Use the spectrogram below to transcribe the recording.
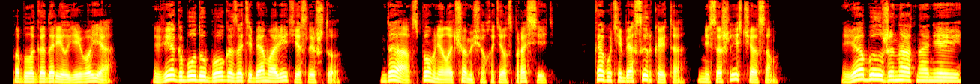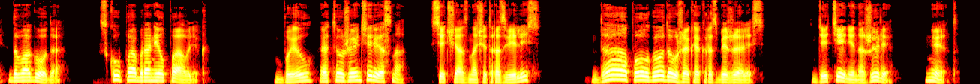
— поблагодарил его я. «Век буду Бога за тебя молить, если что». «Да, вспомнил, о чем еще хотел спросить. Как у тебя с Иркой-то? Не сошлись часом?» «Я был женат на ней два года», Скупо обронил Павлик. «Был, это уже интересно. Сейчас, значит, развелись?» «Да, полгода уже как разбежались. Детей не нажили?» «Нет».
